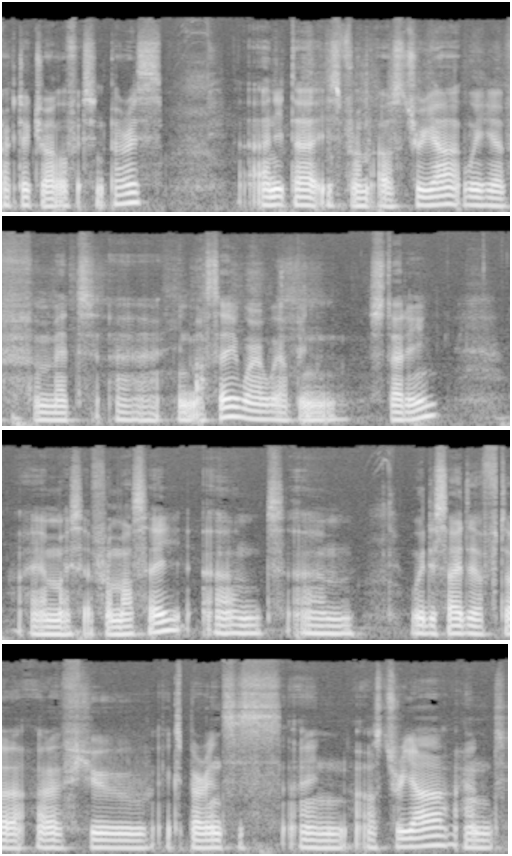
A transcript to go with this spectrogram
architectural office in Paris. Anita is from Austria. We have met uh, in Marseille, where we have been studying. I am myself from Marseille, and um, we decided after a few experiences in Austria and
